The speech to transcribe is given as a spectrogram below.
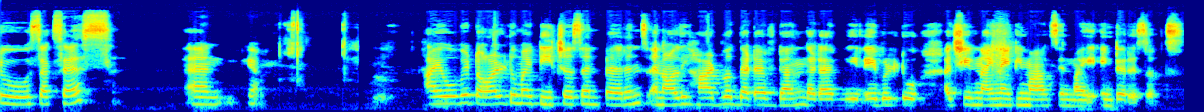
to success. And yeah. I owe it all to my teachers and parents and all the hard work that I've done that I've been able to achieve 990 marks in my inter results.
